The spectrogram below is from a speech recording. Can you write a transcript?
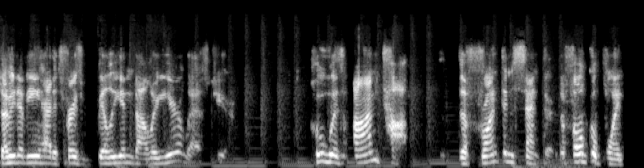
WWE had its first billion dollar year last year who was on top, the front and center, the focal point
